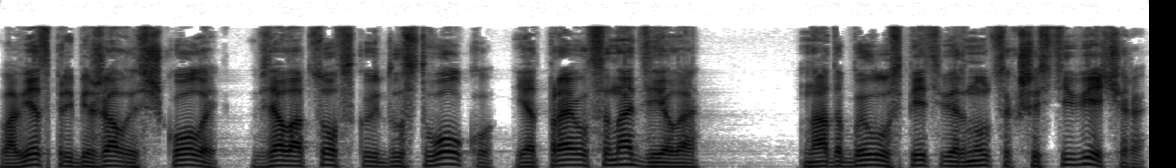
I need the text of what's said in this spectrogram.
Вовец прибежал из школы, взял отцовскую двустволку и отправился на дело. Надо было успеть вернуться к шести вечера,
